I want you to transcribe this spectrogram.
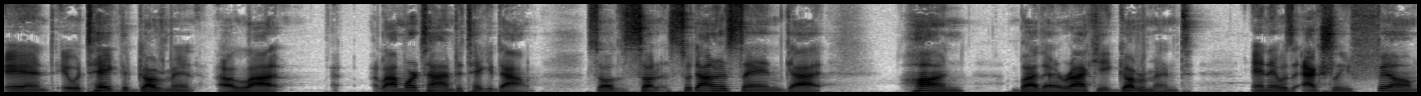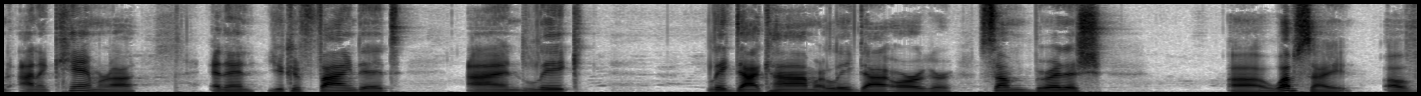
and it would take the government a lot a lot more time to take it down. So, so Saddam Hussein got hung by the Iraqi government and it was actually filmed on a camera and then you could find it on leak leak.com or leak.org or some British uh, website of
